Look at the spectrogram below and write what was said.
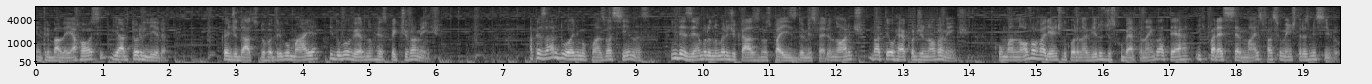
entre Baleia Rossi e Arthur Lira, candidatos do Rodrigo Maia e do governo, respectivamente. Apesar do ânimo com as vacinas, em dezembro o número de casos nos países do hemisfério norte bateu recorde novamente, com uma nova variante do coronavírus descoberta na Inglaterra e que parece ser mais facilmente transmissível.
